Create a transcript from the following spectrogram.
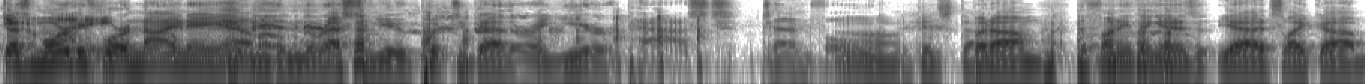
does more before 9 a.m. than the rest of you put together a year past tenfold. Oh, good stuff. But um, the funny thing is, yeah, it's like, uh,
